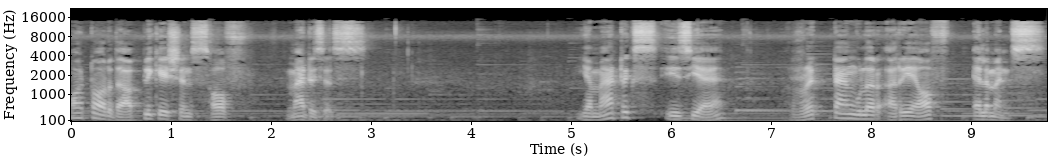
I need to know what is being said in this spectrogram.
what are the applications of matrices. A matrix is a rectangular array of elements.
